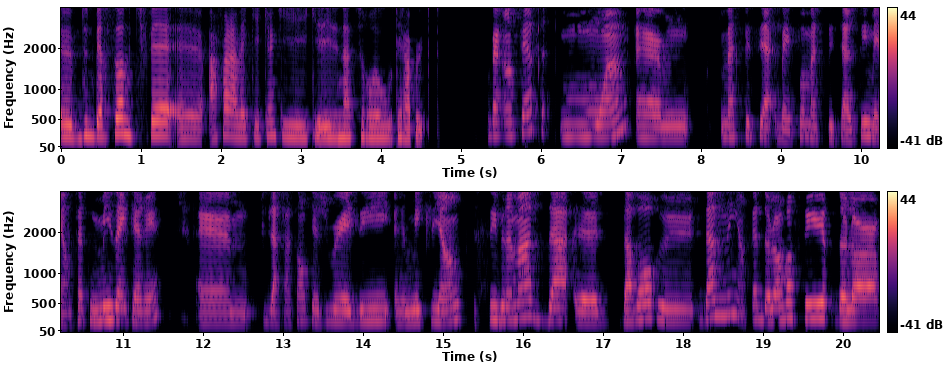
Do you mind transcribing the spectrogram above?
d'une personne qui fait affaire avec quelqu'un qui, qui, est naturothérapeute? Ben en fait, moi, ma spécialité, ben pas ma spécialité, mais en fait mes intérêts, euh, puis de la façon que je veux aider euh, mes clientes, c'est vraiment euh, d'avoir, d'amener en fait, de leur offrir, de leur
